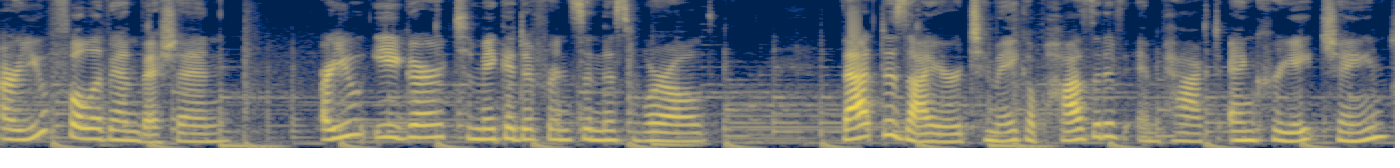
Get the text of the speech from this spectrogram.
Are you full of ambition? Are you eager to make a difference in this world? That desire to make a positive impact and create change?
